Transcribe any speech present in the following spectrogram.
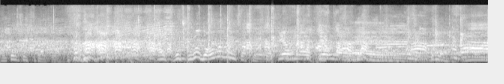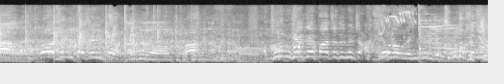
아껴 쓰시라고. 아, 저 그거 너무 재밌었어요. 기억나요, 기억나요. 어, 재밌다, 재밌다. 맞아요. 그 기억이 납니다. 봄 개그에 빠져들면 좀 헤어나오기가 힘들죠. 중독성이 있죠.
